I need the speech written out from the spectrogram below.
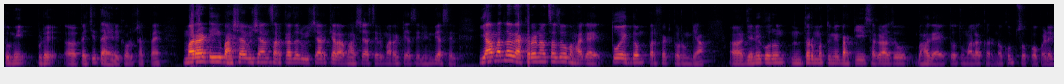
तुम्ही पुढे त्याची तयारी करू शकताय. मराठी भाषा विषयांसारखा जर विचार केला भाषा असेल मराठी असेल हिंदी असेल यामधला व्याकरणाचा जो भाग आहे तो एकदम परफेक्ट करून घ्या. जेणेकरून नंतर मग तुम्ही बाकी सगळा जो भाग आहे तो तुम्हाला करणं खूप सोपं पडेल.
